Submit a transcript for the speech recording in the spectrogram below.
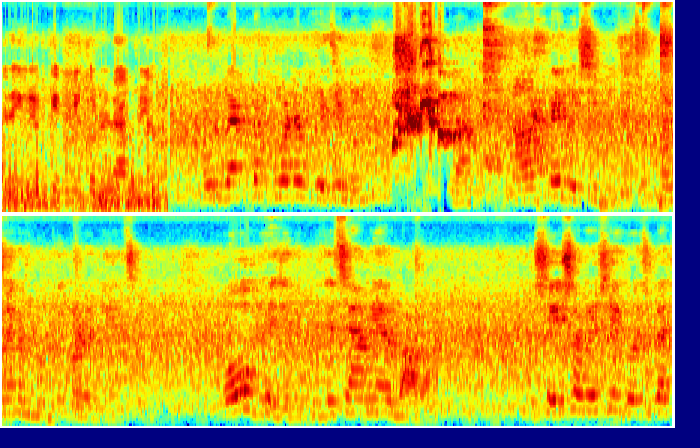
আর এগুলোকে এমনি করে রাখলাম। ওর ব্যাগটা খুব একটা ভেজেনি দেখলাম। আমারটাই বেশি ভিজেছে ওটা আমি বুকে করে নিয়েছি। ও ভেজে ভেজেনি ভিজেছে আমি আর বাবা। তো সেই সব এসেই গোছগাছ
